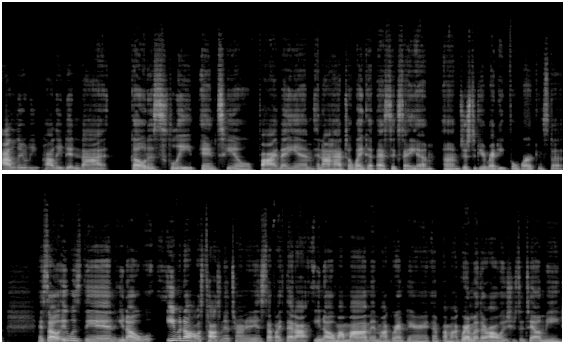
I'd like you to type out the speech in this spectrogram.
I literally probably did not go to sleep until 5 a.m. and I had to wake up at 6 a.m. Um, just to get ready for work and stuff. And so it was then, you know, even though I was tossing and turning and stuff like that, I, you know, my mom and my grandparent and my grandmother always used to tell me,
